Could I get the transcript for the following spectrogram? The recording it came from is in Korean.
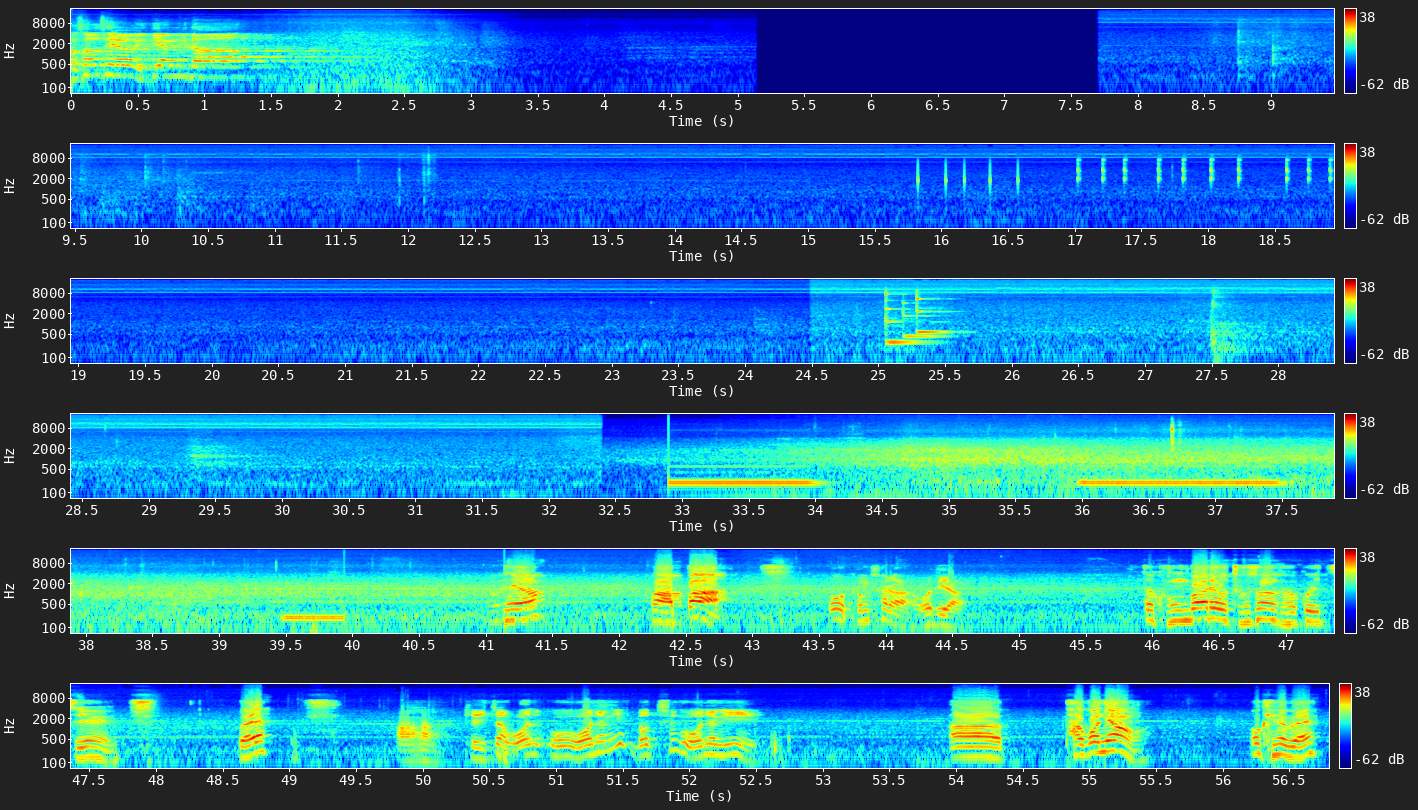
어서 오세요. 이디입니다. 여보세요? 어, 아빠. 어, 경찰아, 어디야? 나 공부하려고 도서관 가고 있지. 왜? 아, 걔 있잖아, 원, 어, 원영이? 너 친구 원영이. 아, 박원영. 어, 걔 왜?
